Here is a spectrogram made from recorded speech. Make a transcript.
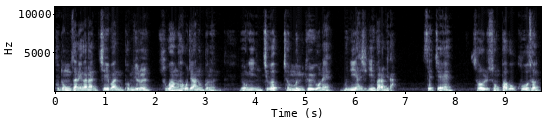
부동산에 관한 제반 법률을 수강하고자 하는 분은 용인직업전문교육원에 문의하시기 바랍니다. 셋째, 서울 송파구 9호선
